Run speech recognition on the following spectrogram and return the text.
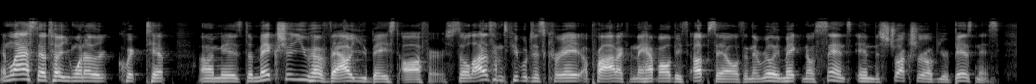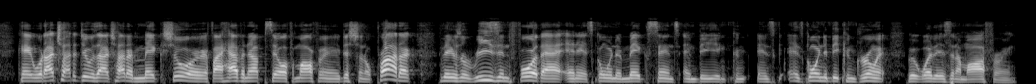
And last, I'll tell you one other quick tip um, is to make sure you have value based offers. So a lot of times people just create a product and they have all these upsells and they really make no sense in the structure of your business. Okay, what I try to do is I try to make sure if I have an upsell, if I'm offering an additional product, there's a reason for that and it's going to make sense and be is, is going to be congruent with what it is that I'm offering.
